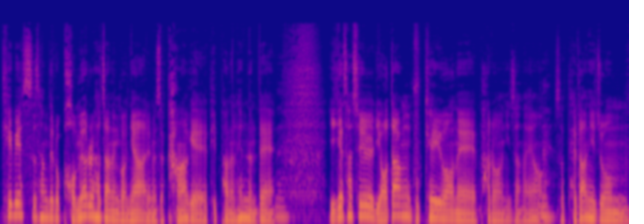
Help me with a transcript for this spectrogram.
KBS 상대로 검열을 하자는 거냐 이러면서 강하게 비판을 했는데 네. 이게 사실 여당 국회의원의 발언이잖아요. 네. 그래서 대단히 좀,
